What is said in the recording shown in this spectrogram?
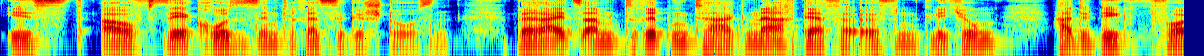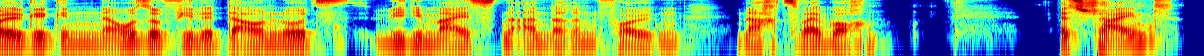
ist auf sehr großes Interesse gestoßen. Bereits am dritten Tag nach der Veröffentlichung hatte die Folge genauso viele Downloads wie die meisten anderen Folgen nach zwei Wochen. Es scheint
